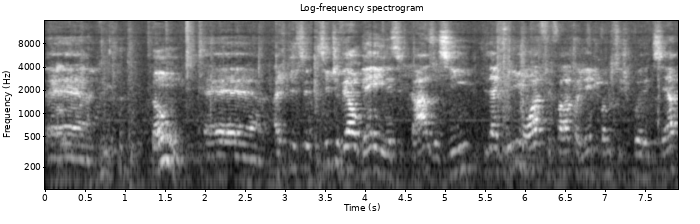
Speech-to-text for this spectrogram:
é. Então, é, acho que se, se, tiver alguém nesse caso, assim, quiser vir em off falar com a gente, vamos se expor, etc.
